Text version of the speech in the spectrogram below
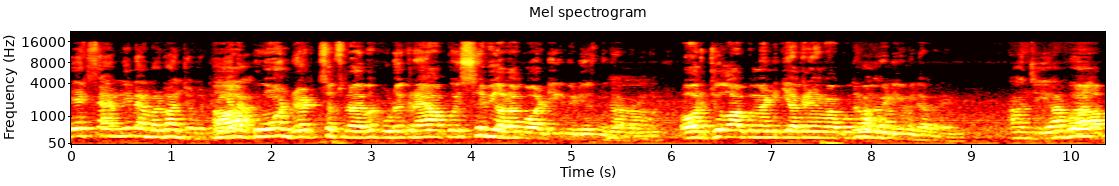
एक फैमिली मेंबर बन जाओगे ठीक है आप ना? 200 सब्सक्राइबर पूरे करें आपको इससे भी अलग क्वालिटी की वीडियोस मिला हाँ। करेंगी। और जो आप कमेंट किया करेंगे आपको वो वीडियो मिला करेगी। हाँ जी अब आप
